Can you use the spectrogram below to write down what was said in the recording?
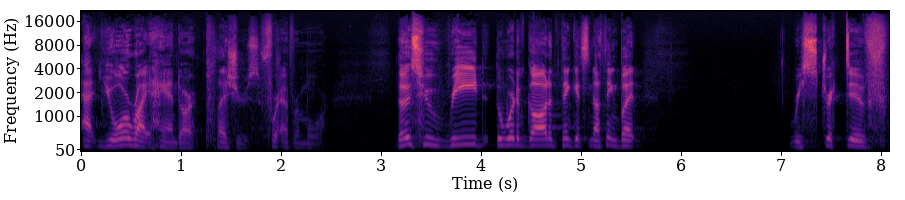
At your right hand are pleasures forevermore. Those who read the Word of God and think it's nothing but restrictive,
